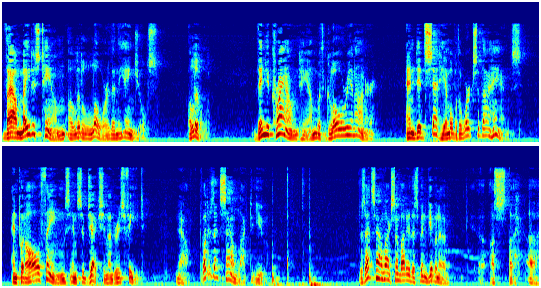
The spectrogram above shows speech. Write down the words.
Thou madest him a little lower than the angels. A little. Then you crowned him with glory and honor, and did set him over the works of thy hands, and put all things in subjection under his feet. Now, what does that sound like to you? Does that sound like somebody that's been given a, a, a,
